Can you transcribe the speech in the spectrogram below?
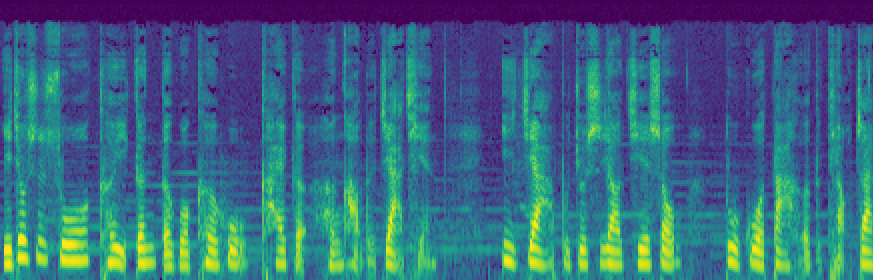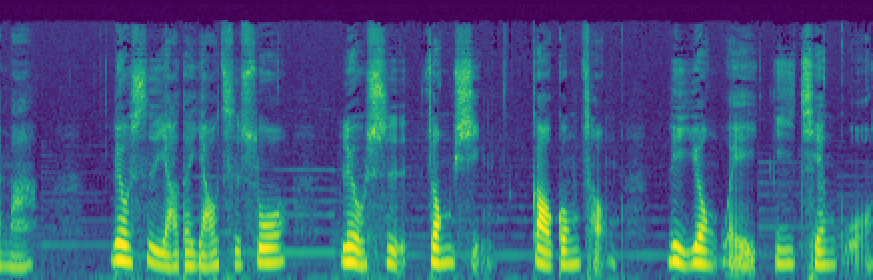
也就是说，可以跟德国客户开个很好的价钱。议价不就是要接受渡过大河的挑战吗？六四爻的爻辞说。六世中行，告公从，利用为一千国。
